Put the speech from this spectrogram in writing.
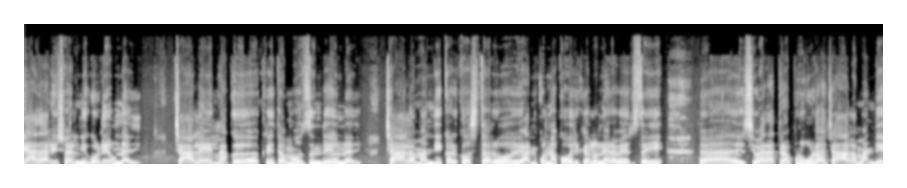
కేదారేశ్వరుని గుడి ఉన్నది. చాలా ఏళ్ళ క్రితం అవుతుంది ఉన్నది. చాలా మంది ఇక్కడికి వస్తారు. అనుకున్న కోరికలు నెరవేరుస్తాయి. శివరాత్రి అప్పుడు కూడా చాలా మంది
